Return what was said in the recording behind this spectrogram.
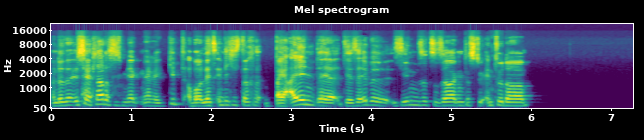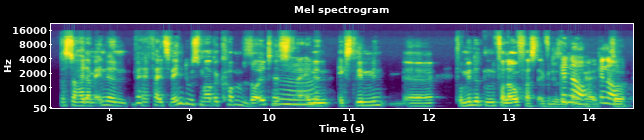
und dann ist ja klar, dass es mehr, mehrere gibt, aber letztendlich ist doch bei allen der, derselbe Sinn sozusagen, dass du entweder, dass du halt am Ende, falls wenn du es mal bekommen solltest, Mhm. einen extrem äh, verminderten Verlauf hast, einfach dieser Genau, Krankheit. genau. So.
